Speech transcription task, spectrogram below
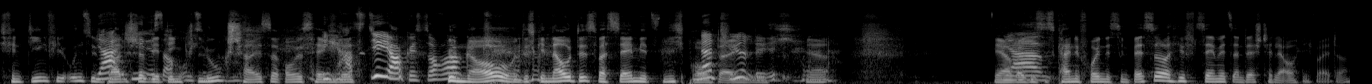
Ich finde Dean viel unsympathischer, Dean wie den. Klugscheißer raushängen Ich hab's dir ja gesagt. Genau, und das ist genau das, was Sam jetzt nicht braucht Natürlich. eigentlich. Ja. Ja, Ja. weil dieses keine Freunde sind besser, hilft Sam jetzt an der Stelle auch nicht weiter.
